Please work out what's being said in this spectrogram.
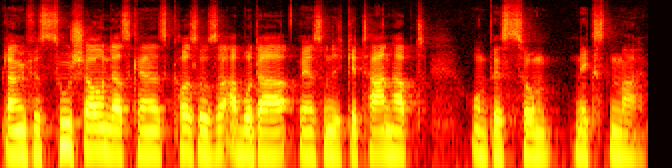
Danke fürs Zuschauen, da ist kein kostenloses Abo da, wenn ihr es noch nicht getan habt und bis zum nächsten Mal.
